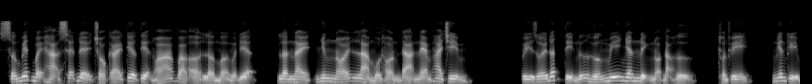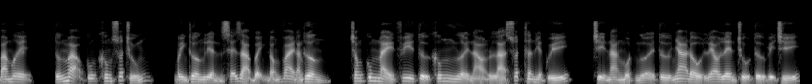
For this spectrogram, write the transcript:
sớm biết bệ hạ sẽ để cho cái tia tiện hóa và ở lờ mờ nguyệt điện, lần này nhưng nói là một hòn đá ném hai chim. Quỳ dưới đất tỷ nữ hướng mỹ nhân định nọt đạo hử, thuần phi nghiên kỷ ba mươi, tướng mạo cũng không xuất chúng, bình thường liền sẽ giả bệnh đóng vai đáng thương, trong cung này phi tử không người nào là xuất thân hiền quý, chỉ nàng một người từ nha đầu leo lên chủ tử vị trí.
